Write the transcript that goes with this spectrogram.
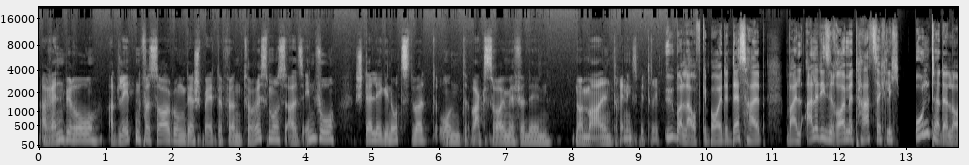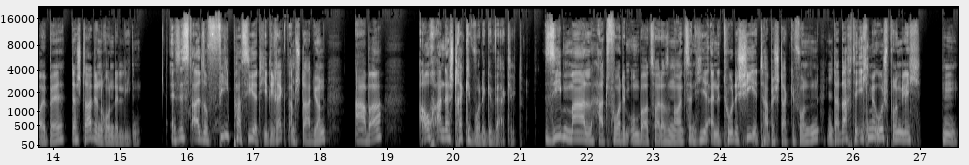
Rennbüro, Athletenversorgung, der später für den Tourismus als Infostelle genutzt wird und Wachsräume für den normalen Trainingsbetrieb. Überlaufgebäude deshalb, weil alle diese Räume tatsächlich unter der Loipe der Stadionrunde liegen. Es ist also viel passiert hier direkt am Stadion, aber Auch an der Strecke wurde gewerkelt. Siebenmal hat vor dem Umbau 2019 hier eine Tour de Ski-Etappe stattgefunden. Und da dachte ich mir ursprünglich, hm,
